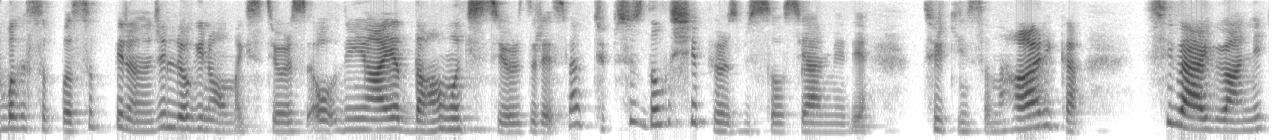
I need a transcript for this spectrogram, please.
basıp basıp bir an önce login olmak istiyoruz. O dünyaya dalmak istiyoruz resmen. Tüpsüz dalış yapıyoruz biz sosyal medya. Türk insanı harika. Siber güvenlik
